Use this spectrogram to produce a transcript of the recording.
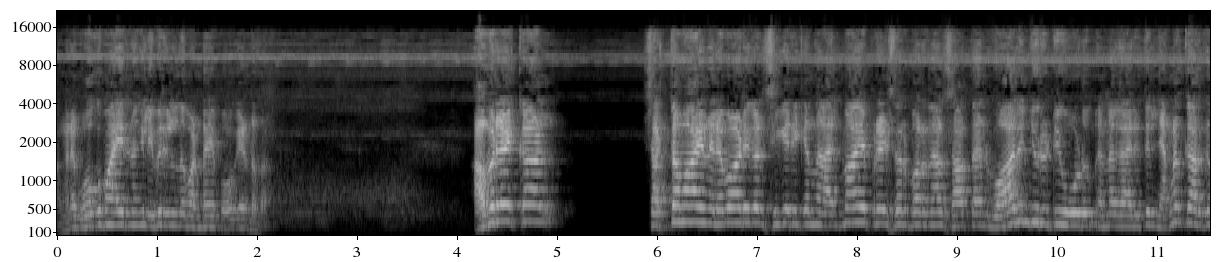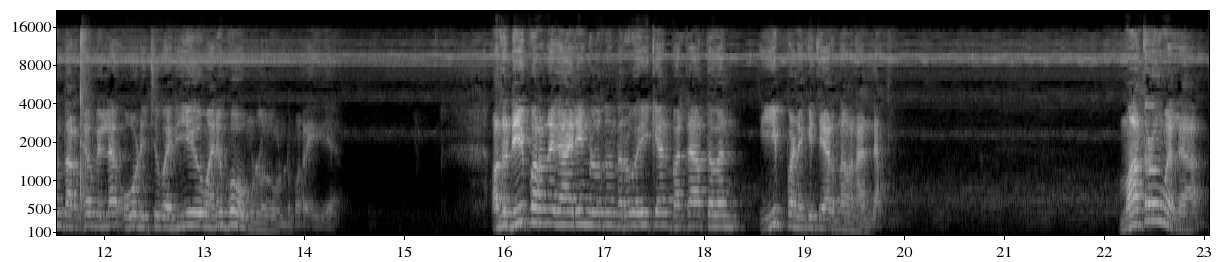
അങ്ങനെ പോകുമായിരുന്നെങ്കിൽ ഇവരിൽ നിന്ന് പണ്ടേ പോകേണ്ടതാണ്. അവരെക്കാൾ ശക്തമായ നിലപാടുകൾ സ്വീകരിക്കുന്ന ആത്മായ പ്രേക്ഷകർ പറഞ്ഞാൽ സാത്താൻ വാലും ചുരുട്ടി ഓടും എന്ന കാര്യത്തിൽ ഞങ്ങൾക്കാർക്കും തർക്കമില്ല. ഓടിച്ച് വലിയ അനുഭവമുള്ളതുകൊണ്ട് പറയുക അതുകൊണ്ട് ഈ പറഞ്ഞ കാര്യങ്ങളൊന്നും നിർവഹിക്കാൻ പറ്റാത്തവൻ ഈ പണിക്ക് ചേർന്നവനല്ല. മാത്രവുമല്ല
